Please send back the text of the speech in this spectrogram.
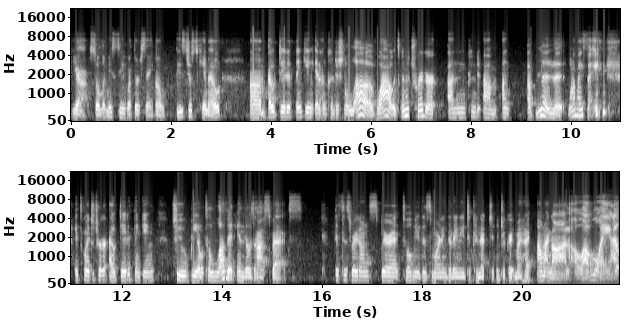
yeah so let me see what they're saying. Oh these just came out um, outdated thinking and unconditional love. Wow, it's going to trigger uncond um, un uh, what am I saying? it's going to trigger outdated thinking to be able to love it in those aspects. This is right on spirit told me this morning that I need to connect to integrate my height. Oh my God, lovely. I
